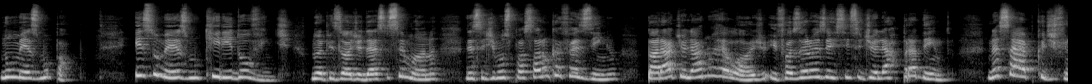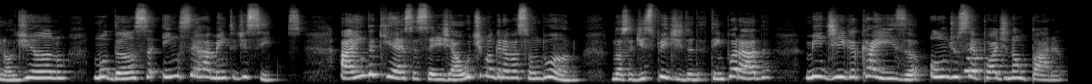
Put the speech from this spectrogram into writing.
no mesmo papo. Isso mesmo, querido ouvinte. No episódio dessa semana, decidimos passar um cafezinho, parar de olhar no relógio e fazer o exercício de olhar para dentro, nessa época de final de ano, mudança e encerramento de ciclos. Ainda que essa seja a última gravação do ano, nossa despedida da temporada, me diga, Caísa, onde o Cepode não para?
